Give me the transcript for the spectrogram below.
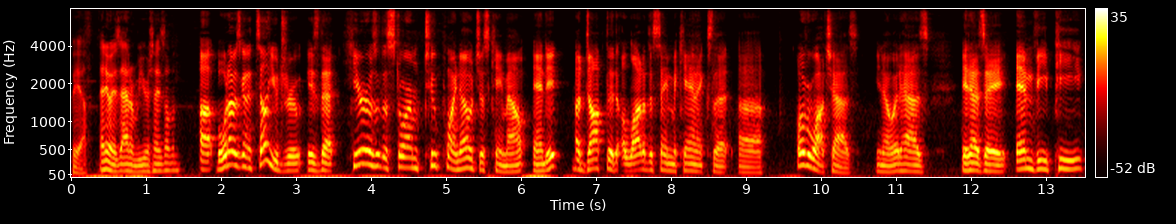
But yeah. Anyways, Adam, you were saying something? Uh, but what I was going to tell you, Drew, is that Heroes of the Storm 2.0 just came out, and it adopted a lot of the same mechanics that uh, Overwatch has. You know, it has it has a MVP,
